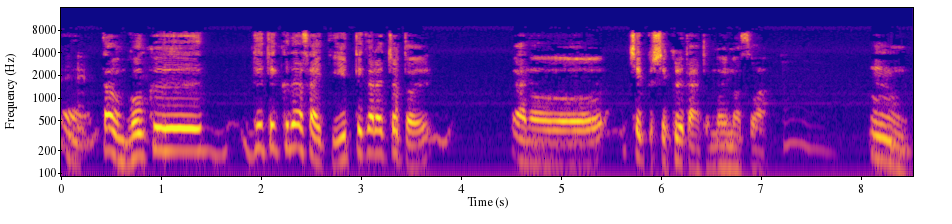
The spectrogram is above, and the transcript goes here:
うん多分僕、出てくださいって言ってからちょっと、あのーチェックしてくれたと思いますわ。うん。うん。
